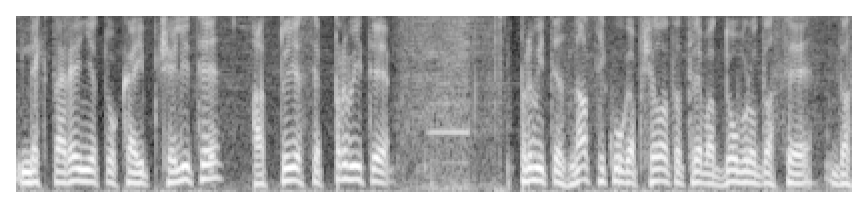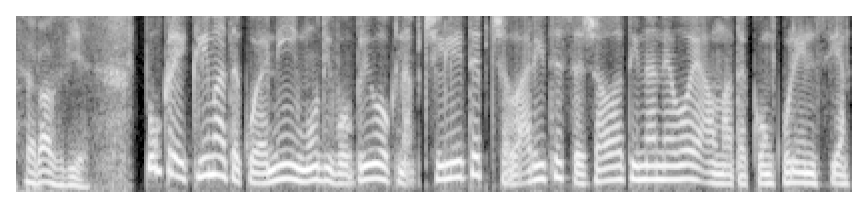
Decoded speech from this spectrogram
нектарењето кај пчелите, а тоа се првите првите знаци кога пчелата треба добро да се да се развие. Покрај климата која не им оди во прилог на пчелите, пчеларите се жалат и на нелојалната конкуренција,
